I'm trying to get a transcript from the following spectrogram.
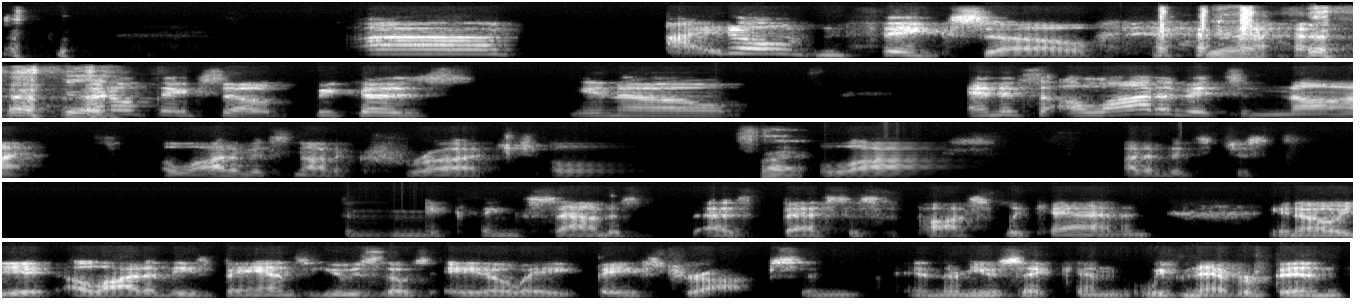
Uh, I don't think so. Yeah. I don't think so because you know, and it's a lot of it's not a lot of it's not a crutch. A Right. a lot, a lot of it's just to make things sound as as best as it possibly can. And you know, you, a lot of these bands use those 808 bass drops in in their music, and we've never been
